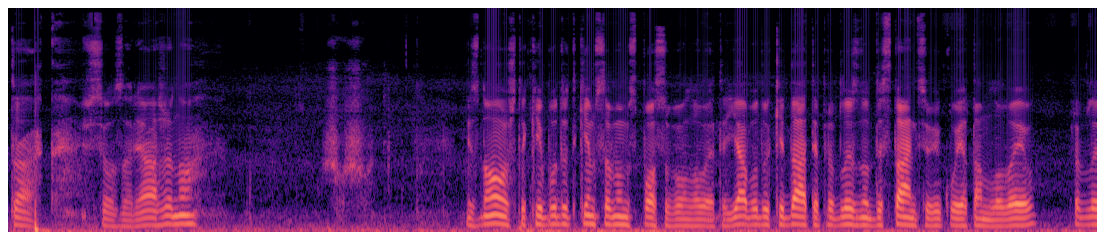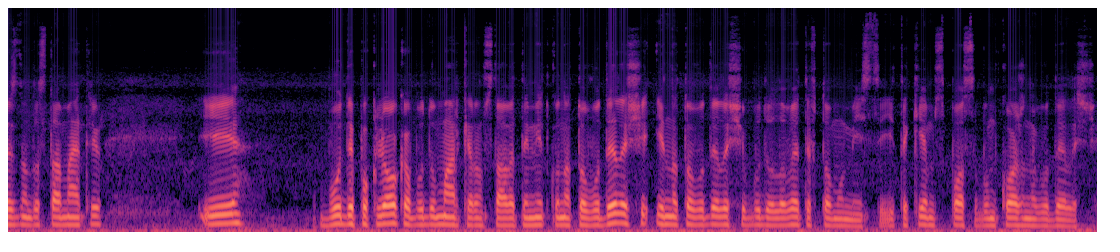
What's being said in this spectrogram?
Так, все заряджено. І знову ж таки буду таким самим способом ловити. Я буду кидати приблизно дистанцію, яку я там ловив, приблизно до 100 метрів. І буде покльовка, буду маркером ставити мітку на то водилище і на то водилище буду ловити в тому місці. І таким способом кожне водилище.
